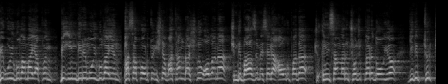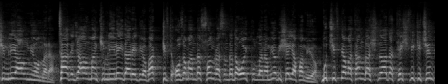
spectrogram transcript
Bir uygulama yapın, bir indirim uygulayın. Pasaportu işte vatandaşlığı olana. Şimdi bazı mesela Avrupa'da insanların çocukları doğuyor. Gidip Türk kimliği almıyor onlara. Sadece Alman kimliğiyle idare ediyor. Bak çift o zaman da sonrasında da oy kullanamıyor, bir şey yapamıyor. Bu çifte vatandaşlığa da teşvik için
